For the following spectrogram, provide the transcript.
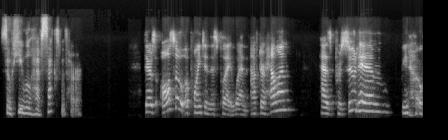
so he will have sex with her. There's also a point in this play when, after Helen has pursued him, you know,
